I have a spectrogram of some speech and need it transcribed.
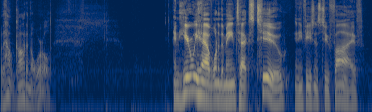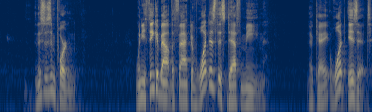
Without God in the world. And here we have one of the main texts too in Ephesians 2 5. And this is important. When you think about the fact of what does this death mean? Okay, what is it?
